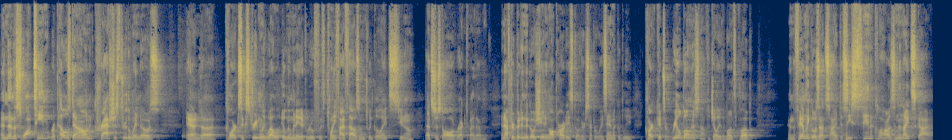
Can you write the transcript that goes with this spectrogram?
And then the SWAT team repels down and crashes through the windows, and uh, Clark's extremely well illuminated roof with 25,000 twinkle lights, you know, that's just all wrecked by them. And after a bit of negotiating, all parties go their separate ways amicably. Clark gets a real bonus, not the Jelly of the Month Club, and the family goes outside to see Santa Claus in the night sky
